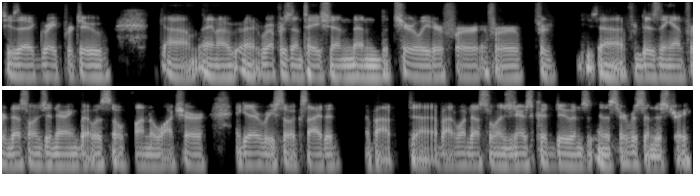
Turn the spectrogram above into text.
she's a great Purdue, um, you know, uh, representation and cheerleader for for for uh, for Disney and for industrial engineering. But it was so fun to watch her and get everybody so excited about uh, about what industrial engineers could do in, in the service industry.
